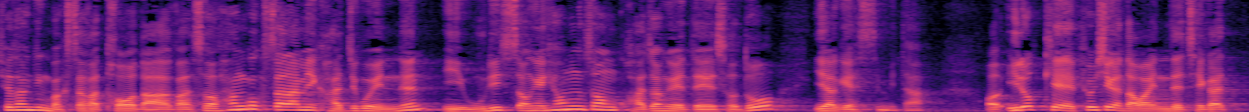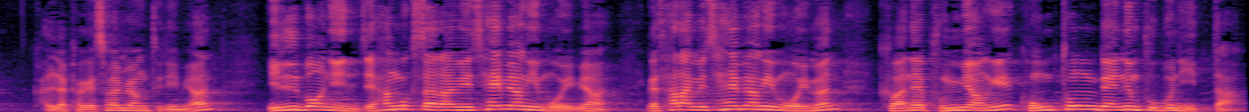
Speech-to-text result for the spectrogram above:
최상진 박사가 더 나아가서 한국 사람이 가지고 있는 이 우리성의 형성 과정에 대해서도 이야기했습니다. 어, 이렇게 표시가 나와 있는데 제가 간략하게 설명드리면 1번이 이제 한국 사람이 3명이 모이면 그러니까 사람이 3명이 모이면 그 안에 분명히 공통되는 부분이 있다.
